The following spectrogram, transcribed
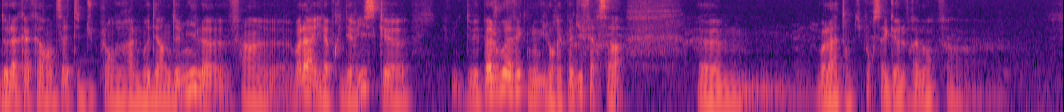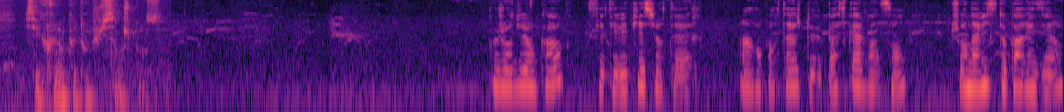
de l'AK-47 et du plan rural moderne 2000. Euh, enfin, euh, voilà, il a pris des risques. Euh, il devait pas jouer avec nous. Il aurait pas dû faire ça. voilà, tant pis pour sa gueule, vraiment. Enfin, il s'est cru un peu tout puissant, je pense. Aujourd'hui encore, c'était Les Pieds sur Terre, un reportage de Pascal Vincent, journaliste Parisien,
